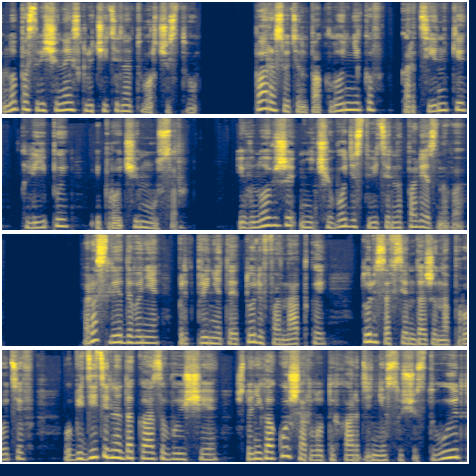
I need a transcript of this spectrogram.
но посвящена исключительно творчеству. Пара сотен поклонников, картинки, клипы и прочий мусор. И вновь же ничего действительно полезного. Расследование, предпринятое то ли фанаткой, то ли совсем даже напротив, убедительно доказывающее, что никакой Шарлотты Харди не существует,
